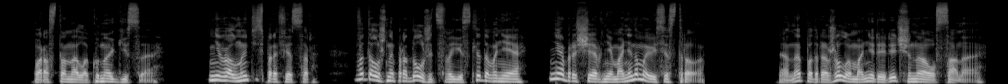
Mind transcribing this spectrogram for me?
– простонала Кунагиса. «Не волнуйтесь, профессор. Вы должны продолжить свои исследования, не обращая внимания на мою сестру». Она подражала манере речи Наусана.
